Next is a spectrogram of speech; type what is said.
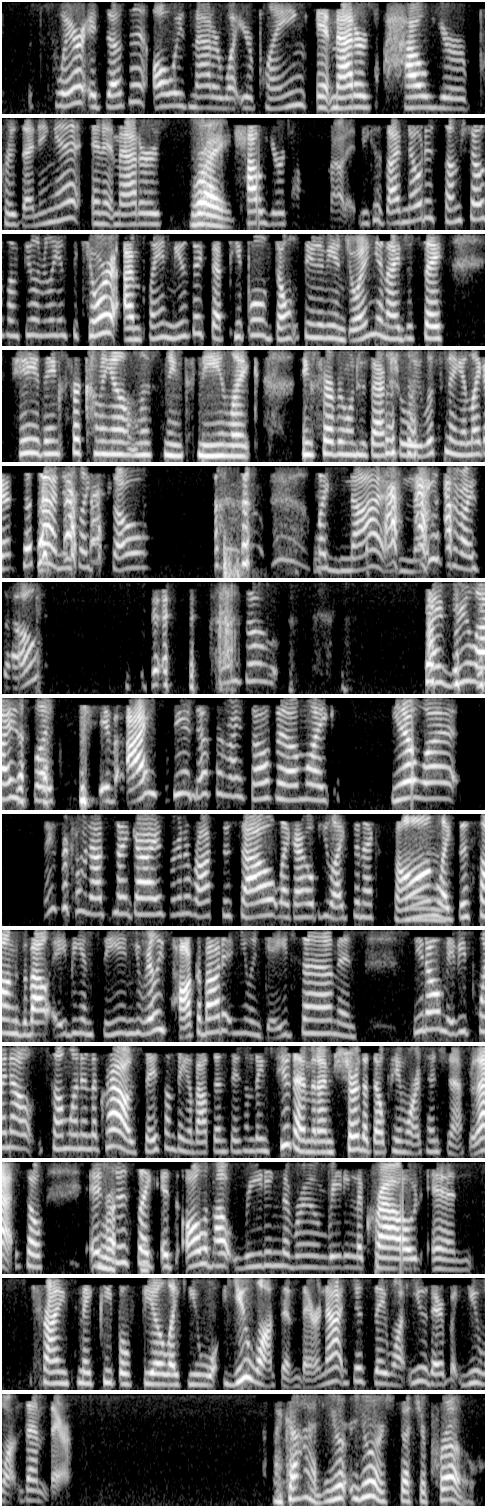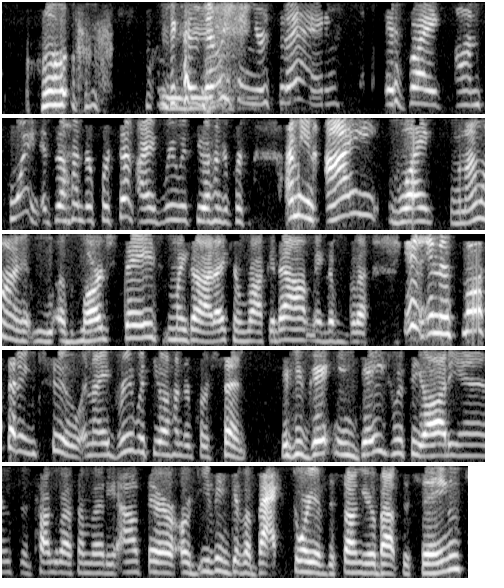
swear it doesn't always matter what you're playing. It matters how you're presenting it and it matters right. how you're talking about it because I've noticed some shows I'm feeling really insecure. I'm playing music that people don't seem to be enjoying, and I just say, "Hey, thanks for coming out and listening to me. Like, thanks for everyone who's actually listening." And like I said that, and it's like so, like not nice to myself. And so I realized like if I stand up for myself and I'm like, you know what? Thanks for coming out tonight, guys. We're gonna rock this out. Like I hope you like the next song. Mm. Like this song's about A, B, and C, and you really talk about it and you engage them and you know maybe point out someone in the crowd, say something about them, say something to them, and I'm sure that they'll pay more attention after that. So it's Right. just like it's all about reading the room, reading the crowd, and trying to make people feel like you you want them there, not just they want you there, but you want them there. My God, you're you're such a pro. because everything you're saying is like on point. It's a hundred percent. I agree with you a hundred percent. I mean, I like when I'm on a, a large stage. My God, I can rock it out, make them blah. In, in a small setting too, and I agree with you a hundred percent. If you get engage with the audience and talk about somebody out there, or even give a backstory of the song you're about to sing,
